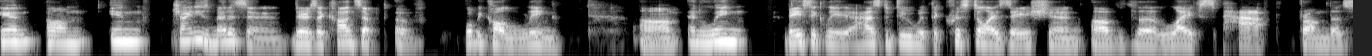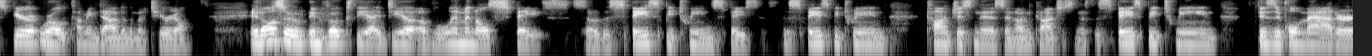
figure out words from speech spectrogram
And um, in Chinese medicine, there's a concept of what we call ling. Um, and ling basically it has to do with the crystallization of the life's path from the spirit world coming down to the material. It also invokes the idea of liminal space. So the space between spaces, the space between consciousness and unconsciousness, the space between physical matter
